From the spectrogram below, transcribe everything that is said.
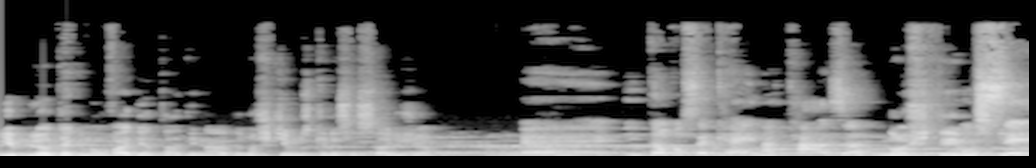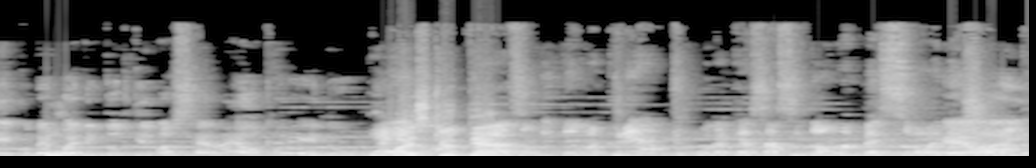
E a biblioteca não vai adiantar de nada. Nós temos o que é necessário já. É, então você quer ir na casa, Nós no temos que. seco, depois de tudo que você leu, querido. Por mais que eu tenha. casa onde tem uma criatura que assassinou uma pessoa e deixou Eu ainda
